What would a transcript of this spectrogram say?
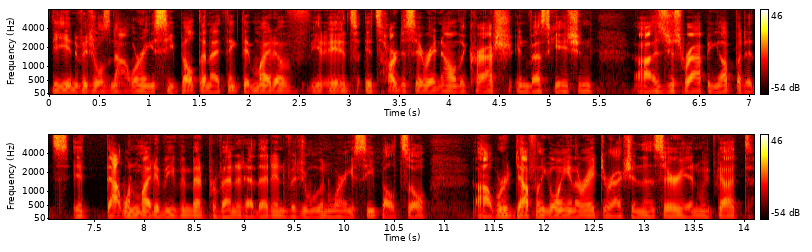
the individual is not wearing a seatbelt, and I think they might have. It's it's hard to say right now. The crash investigation uh, is just wrapping up, but it's it that one might have even been prevented had that individual been wearing a seatbelt. So uh, we're definitely going in the right direction in this area, and we've got,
